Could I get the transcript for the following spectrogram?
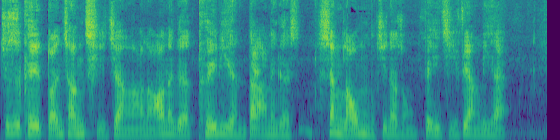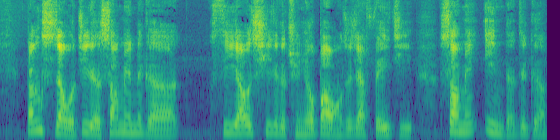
就是可以短场起降啊，然后那个推力很大，那个像老母鸡那种飞机非常厉害。当时啊，我记得上面那个 C 幺七那个全球霸王这架飞机上面印的这个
